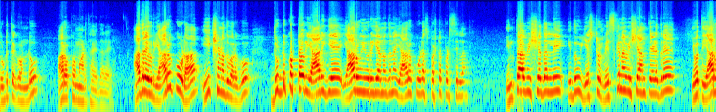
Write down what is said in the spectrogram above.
ದುಡ್ಡು ತಗೊಂಡು ಆರೋಪ ಮಾಡ್ತಾ ಇದ್ದಾರೆ. ಆದರೆ ಇವರು ಯಾರೂ ಕೂಡ ಈ ಕ್ಷಣದವರೆಗೂ ದುಡ್ಡು ಕೊಟ್ಟವ್ರು ಯಾರಿಗೆ, ಯಾರು ಇವರಿಗೆ ಅನ್ನೋದನ್ನು ಯಾರೂ ಕೂಡ ಸ್ಪಷ್ಟಪಡಿಸಿಲ್ಲ. ಇಂಥ ವಿಷಯದಲ್ಲಿ ಇದು ಎಷ್ಟು ರಿಸ್ಕ್ನ ವಿಷಯ ಅಂತ ಹೇಳಿದ್ರೆ, ಇವತ್ತು ಯಾರು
